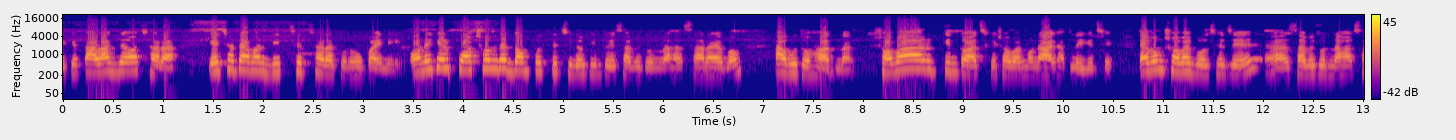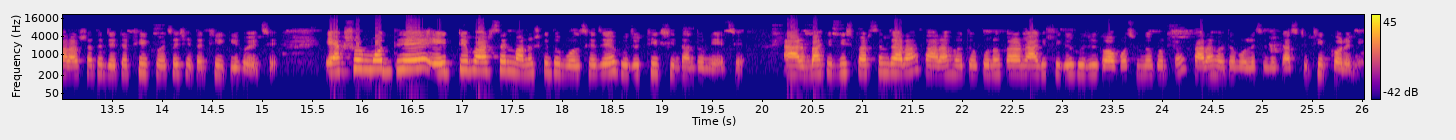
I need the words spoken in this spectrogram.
একে তালাক দেওয়া ছাড়া, এর সাথে আমার বিচ্ছেদ ছাড়া কোনো উপায় নেই। অনেকের পছন্দের দম্পতি ছিল কিন্তু এই সাবিকুল্লাহ সারা এবং আবু তো হাদনান সবার কিন্তু আজকে সবার মনে আঘাত লেগেছে এবং সবাই বলছে যে সাবিকুর নাহা সারার সাথে যেটা ঠিক হয়েছে সেটা ঠিকই হয়েছে। একশোর মধ্যে এইটটি পার্সেন্ট মানুষ কিন্তু বলছে যে হুজুর ঠিক সিদ্ধান্ত নিয়েছে। আর বাকি বিশ পার্সেন্ট যারা, তারা হয়তো কোনো কারণে আগে থেকে হুজুরকে অপছন্দ করতো, তারা হয়তো বলেছে যে কাজটি ঠিক করেনি।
